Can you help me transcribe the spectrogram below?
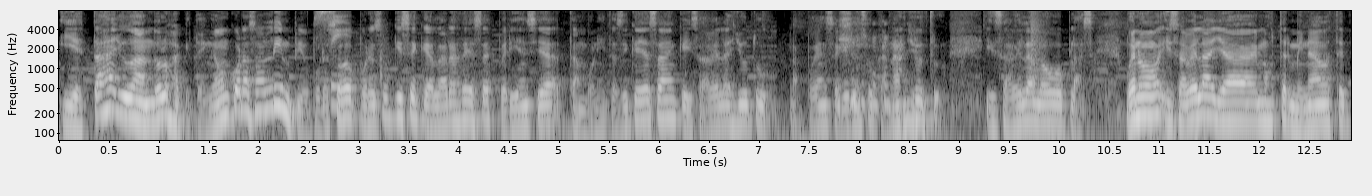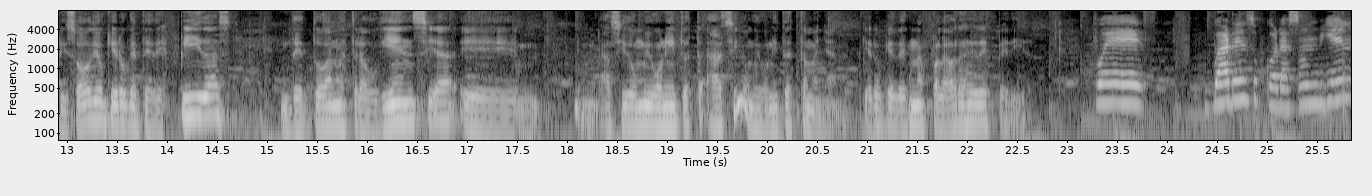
y estás ayudándolos a que tengan un corazón limpio. Por, Sí. eso, por eso quise que hablaras de esa experiencia tan bonita. Así que ya saben que Isabela es YouTube. La pueden seguir en su canal YouTube. Isabela Lobo Plaza. Bueno, Isabela, ya hemos terminado este episodio. Quiero que te despidas de toda nuestra audiencia. Eh, ha sido muy bonito esta, ha sido muy bonito esta mañana. Quiero que des unas palabras de despedida. Pues guarden su corazón bien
